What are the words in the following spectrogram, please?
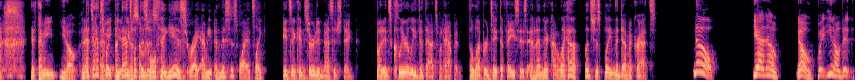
I mean, you know, that's, but that's I what, mean, but that's you know, what this whole thing is, right? I mean, and this is why it's like it's a concerted message thing, but it's clearly that that's what happened. The leopards ate the faces, and then they're kind of like, huh, let's just blame the Democrats. No. Yeah, no, no, but you know, the,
